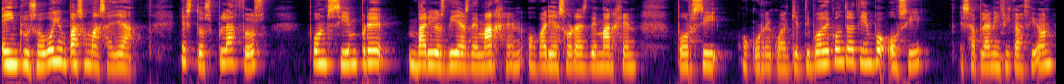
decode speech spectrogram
e incluso voy un paso más allá. Estos plazos pon siempre varios días de margen o varias horas de margen por si ocurre cualquier tipo de contratiempo o si esa planificación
